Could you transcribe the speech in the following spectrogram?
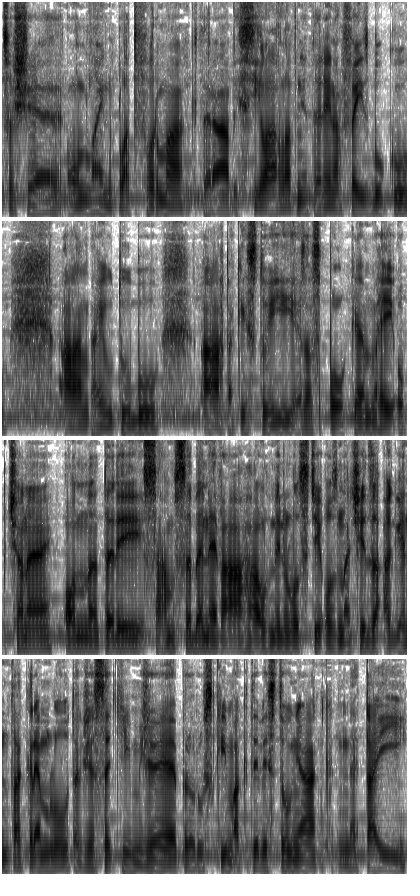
což je online platforma, která vysílá hlavně tedy na Facebooku a na YouTube a taky stojí za spolkem Hej občané. On tedy sám sebe neváhal v minulosti označit za agenta Kremlu, takže se tím, že je pro ruským aktivistou nějak netají.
